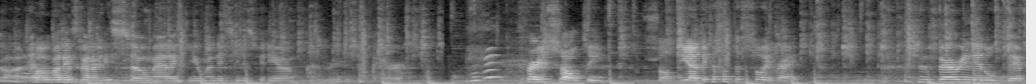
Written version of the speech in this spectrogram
God, everybody's gonna be so mad at you when they see this video. I really don't care. Very salty. Salt. Yeah, because of the soy, right? A very little dip.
